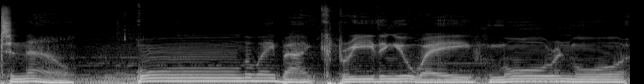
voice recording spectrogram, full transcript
to now all the way back, breathing your way more and more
